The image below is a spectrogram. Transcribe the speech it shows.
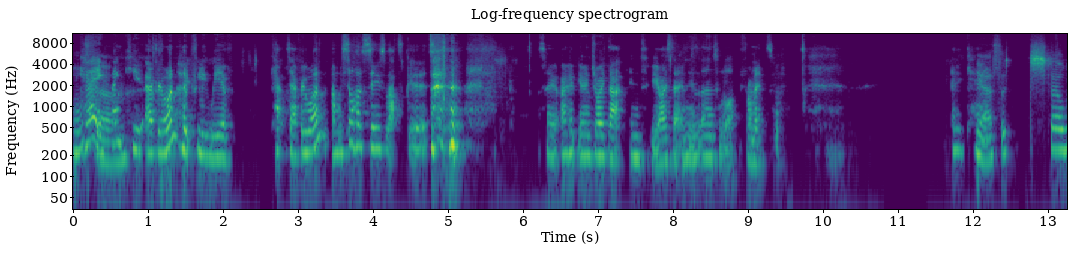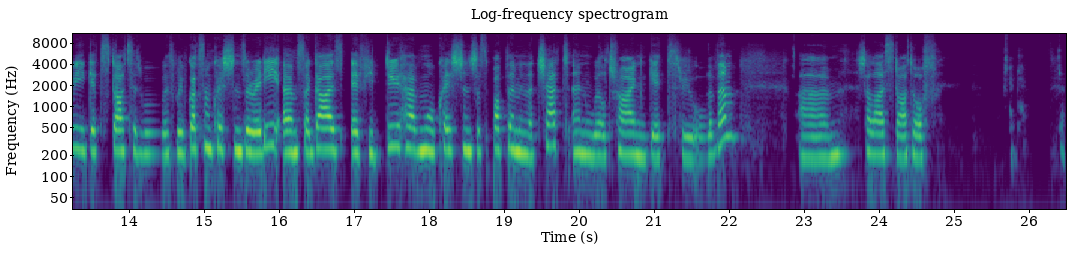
awesome. Okay, thank you everyone. Hopefully we have kept everyone and we still have Sue, so that's good. so I hope you enjoyed that interview. I certainly learned a lot from it. Okay. Yeah, so shall we get started with we've got some questions already. Um, so guys if you do have more questions just pop them in the chat and we'll try and get through all of them. Um, shall i start off? Okay.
